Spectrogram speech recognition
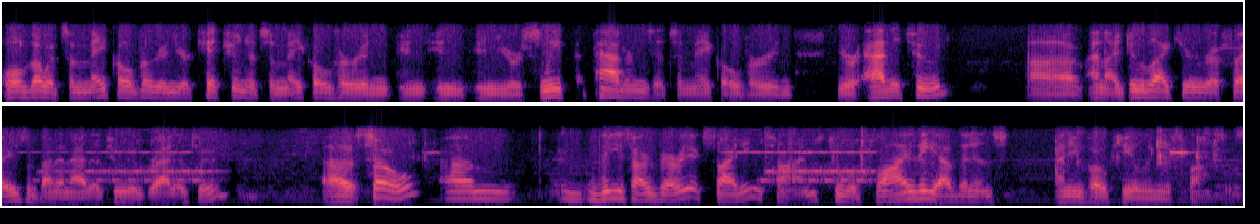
although it's a makeover in your kitchen, it's a makeover in, in, in, in your sleep patterns, it's a makeover in your attitude. Uh, and I do like your uh, phrase about an attitude of gratitude. Uh, so um, these are very exciting times to apply the evidence and evoke healing responses.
